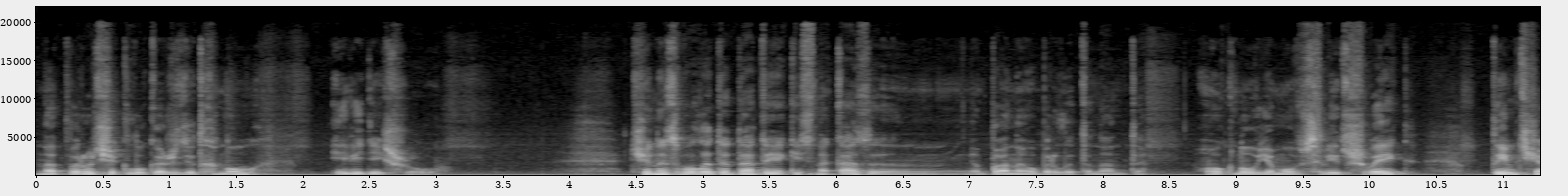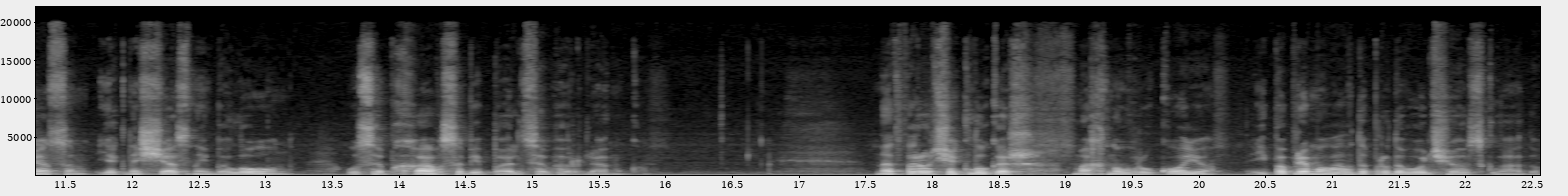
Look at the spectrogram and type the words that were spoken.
Надпоручик Лукаш зітхнув і відійшов. Чи не зволите дати якісь накази, пане оберлейтенанте? гукнув йому вслід Швейк, тим часом, як нещасний балоун усе пхав собі пальця в горлянку. Надпоручик Лукаш махнув рукою і попрямував до продовольчого складу.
